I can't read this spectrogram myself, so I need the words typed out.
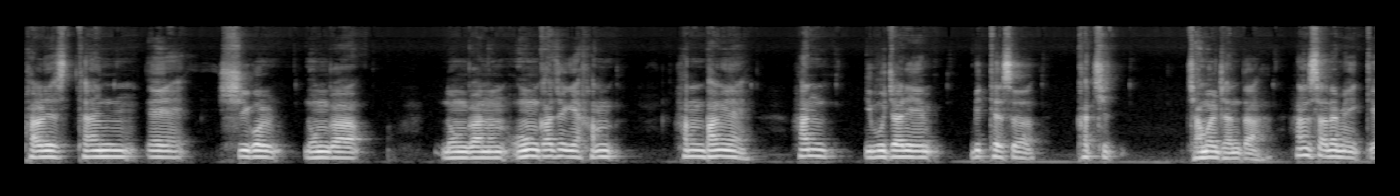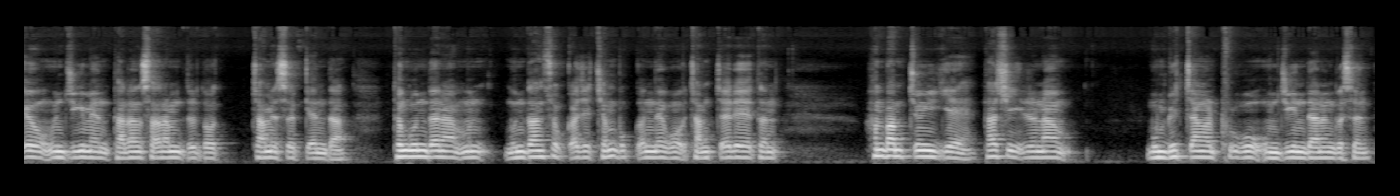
팔레스타인의 시골 농가 농가는 온 가족이 한, 한 방에 한 이부자리 밑에서 같이 잠을 잔다. 한 사람이 깨어 움직이면 다른 사람들도 잠에서 깬다. 더군다나 문, 문단속까지 전부 끝내고 잠자리에 든 한밤중이기에 다시 일어나 문빗장을 풀고 움직인다는 것은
